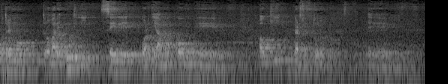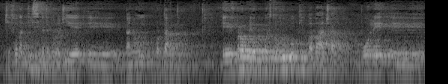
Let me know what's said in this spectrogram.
potremmo trovare utili se le guardiamo con eh, occhi verso il futuro. Eh, ci sono tantissime tecnologie eh, da noi importanti e proprio questo gruppo Chi Papacia vuole eh,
